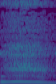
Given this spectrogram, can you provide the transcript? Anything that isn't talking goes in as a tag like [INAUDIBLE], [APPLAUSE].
Ah.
